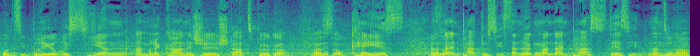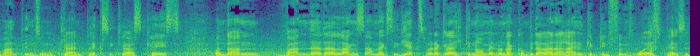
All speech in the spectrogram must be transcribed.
und sie priorisieren amerikanische Staatsbürger, was okay ist. und dein Pass, du siehst dann irgendwann deinen Pass, der ist hinten an so einer Wand in so einem kleinen Plexiglas-Case und dann wandert er langsam, merkst du, jetzt wird er gleich genommen und dann kommt wieder einer rein und gibt ihm fünf US-Pässe.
